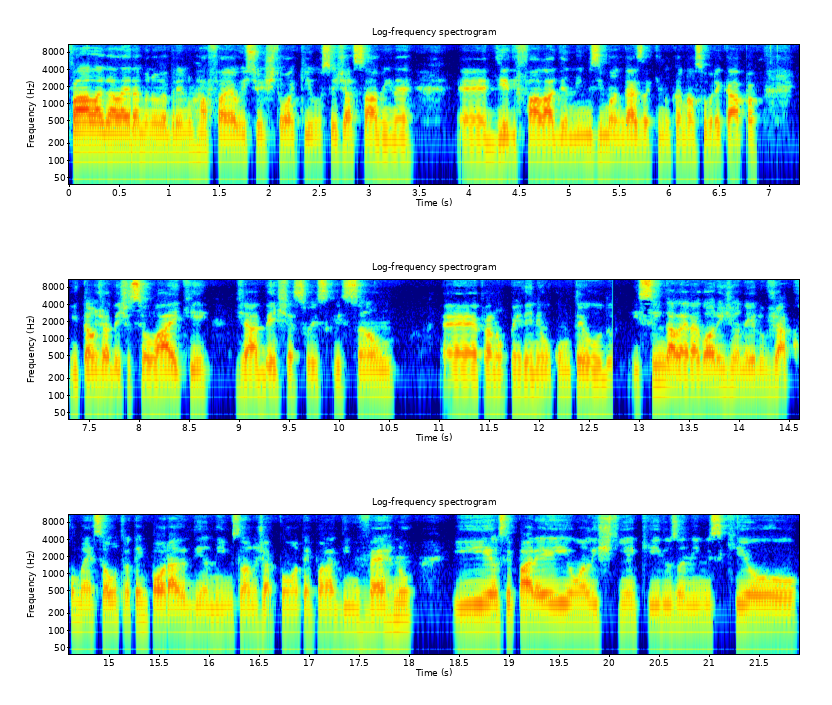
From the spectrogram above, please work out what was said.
Fala galera, meu nome é Breno Rafael e se eu estou aqui, vocês já sabem, né? É dia de falar de animes e mangás aqui no canal Sobre Capa. Então já deixa seu like, já deixa sua inscrição é, para não perder nenhum conteúdo. E sim, galera, agora em janeiro já começa outra temporada de animes lá no Japão, a temporada de inverno. E eu separei uma listinha aqui dos animes que eu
